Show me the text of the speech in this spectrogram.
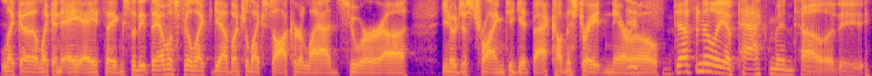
like a like an AA thing. So they, they almost feel like yeah, a bunch of like soccer lads who are uh you know just trying to get back on the straight and narrow. It's definitely a pack mentality.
